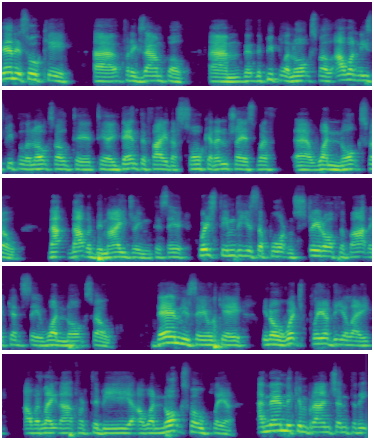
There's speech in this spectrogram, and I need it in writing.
then it's okay. Uh, for example, um, the, the people in Knoxville, I want these people in Knoxville to, to identify their soccer interest with uh, one Knoxville. That that would be my dream to say, which team do you support? And straight off the bat, the kids say one Knoxville. Then you say, okay, you know, which player do you like? I would like that for to be a one Knoxville player, and then they can branch into the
